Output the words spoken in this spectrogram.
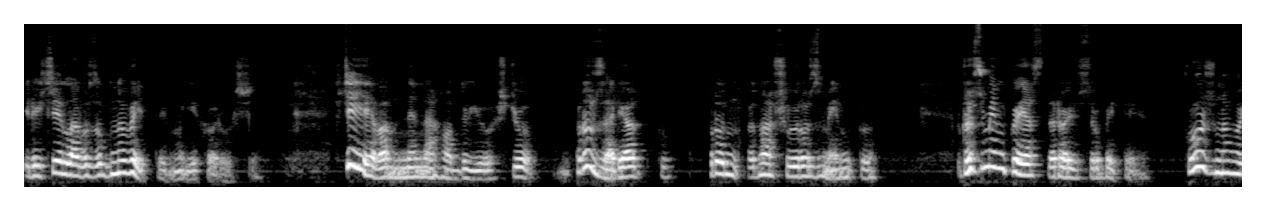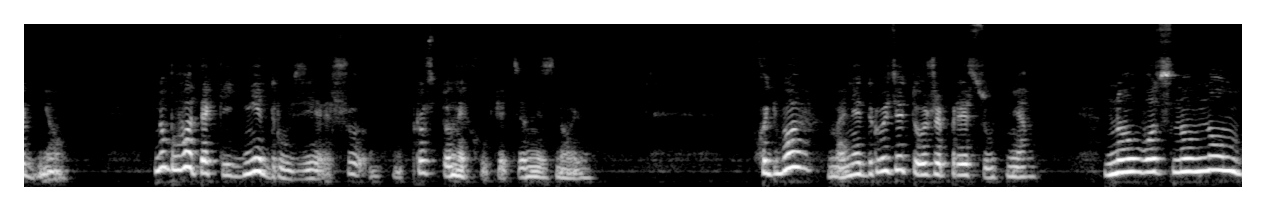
вирішила возобновити, мої хороші. Ще я вам не нагадую, що про зарядку, про нашу розминку. Розминку я стараюсь робити кожного дня. Ну, бувають такі дні, друзі, що просто не хочеться, не знаю. Ходьба в мене, друзі, теж присутня. Ну, в основному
